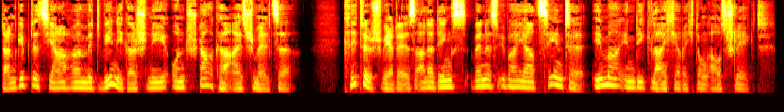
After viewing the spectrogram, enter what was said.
dann gibt es Jahre mit weniger Schnee und starker Eisschmelze. Kritisch werde es allerdings, wenn es über Jahrzehnte immer in die gleiche Richtung ausschlägt.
